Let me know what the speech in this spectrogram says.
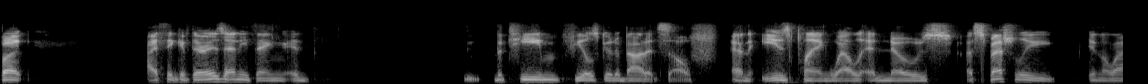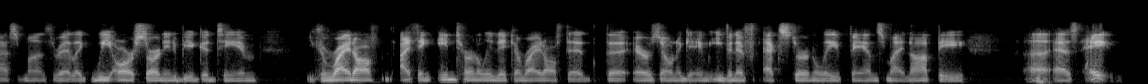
But I think if there is anything, it, the team feels good about itself and is playing well and knows, especially in the last month, right? Like we are starting to be a good team. You can write off. I think internally they can write off the the Arizona game, even if externally fans might not be uh, as hey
